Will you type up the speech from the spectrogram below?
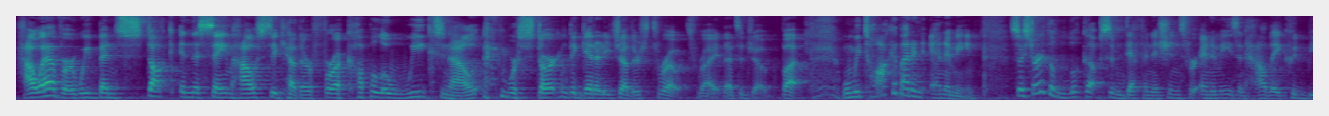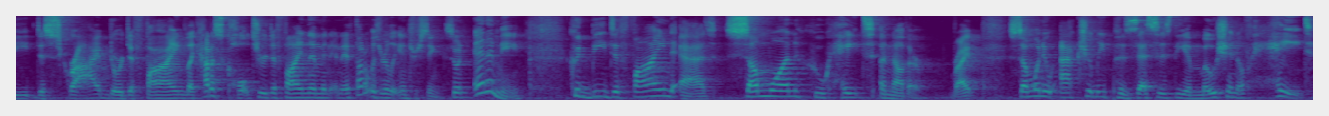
However, we've been stuck in the same house together for a couple of weeks now, and we're starting to get at each other's throats, right? That's a joke. But when we talk about an enemy, so I started to look up some definitions for enemies and how they could be described or defined. Like, how does culture define them? And, and I thought it was really interesting. So, an enemy could be defined as someone who hates another right? Someone who actually possesses the emotion of hate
